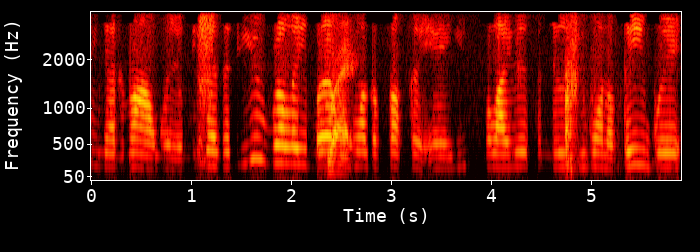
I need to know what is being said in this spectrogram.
see nothing wrong with it because if you really love Right. a motherfucker and you feel like this a dude you want to be with,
